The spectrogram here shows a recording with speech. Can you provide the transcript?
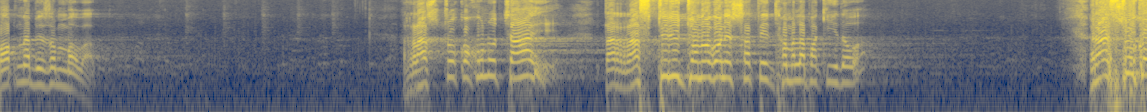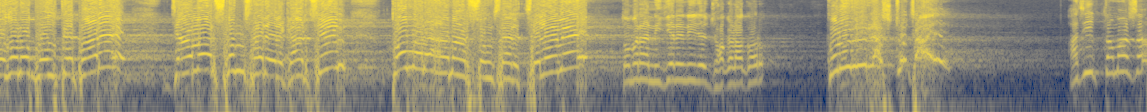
বাপ না বেজম্বা বাপ? রাষ্ট্র কখনো চায় তার রাষ্ট্রের জনগণের সাথে ঝামেলা পাকিয়ে দেওয়া? রাষ্ট্র কখনো বলতে পারে যে, আমার সংসারের গার্জেন তোমরা আমার সংসারের ছেলে মেয়ে তোমরা নিজেরা নিজে ঝগড়া করো। কোনোদিন রাষ্ট্র চায়? আজীব তামাশা।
